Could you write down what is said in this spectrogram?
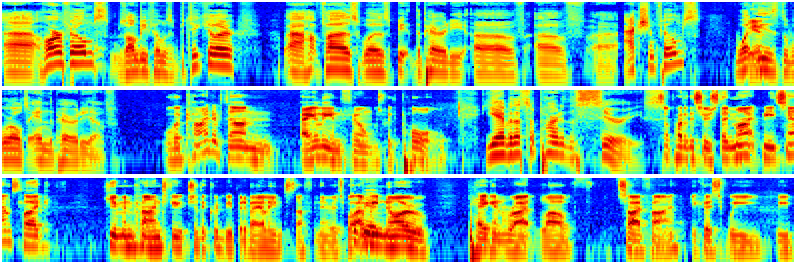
uh, horror films, zombie films in particular. Uh, Hot Fuzz was the parody of of uh, action films. What is the world's end the parody of? Well, they've kind of done alien films with Paul. Yeah, but that's a part of the series. So part of the series, they might be. Sounds like humankind's future. There could be a bit of alien stuff in there as well. Could and we a- know Pegg and Wright love sci-fi because we we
